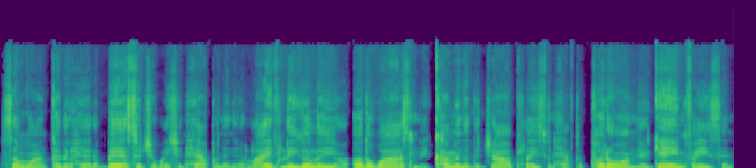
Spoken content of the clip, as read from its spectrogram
Someone could have had a bad situation happen in their life legally or otherwise, and they come into the job place and have to put on their game face. And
